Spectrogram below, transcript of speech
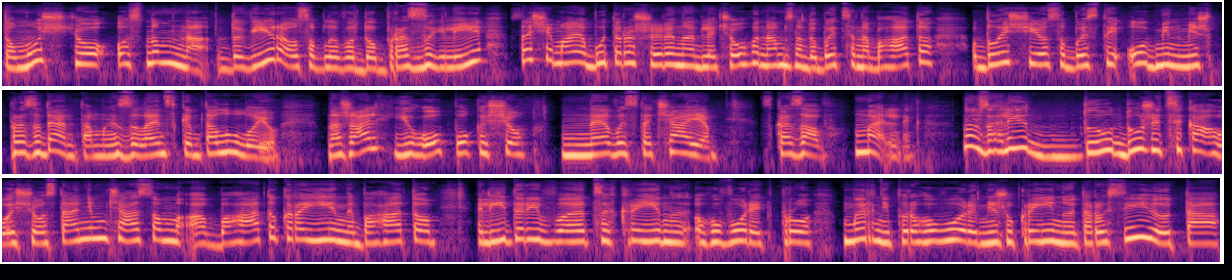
Тому що основна довіра, особливо до Бразилії, все ще має бути розширена, для чого нам знадобиться набагато ближчий особистий обмін між президентами Зеленським та Лулою. На жаль, його поки що не вистачає, сказав Мельник. Ну, взагалі, дуже цікаво, що останнім часом багато країн, багато лідерів е, цих країн говорять про мирні переговори між Україною та Росією, та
